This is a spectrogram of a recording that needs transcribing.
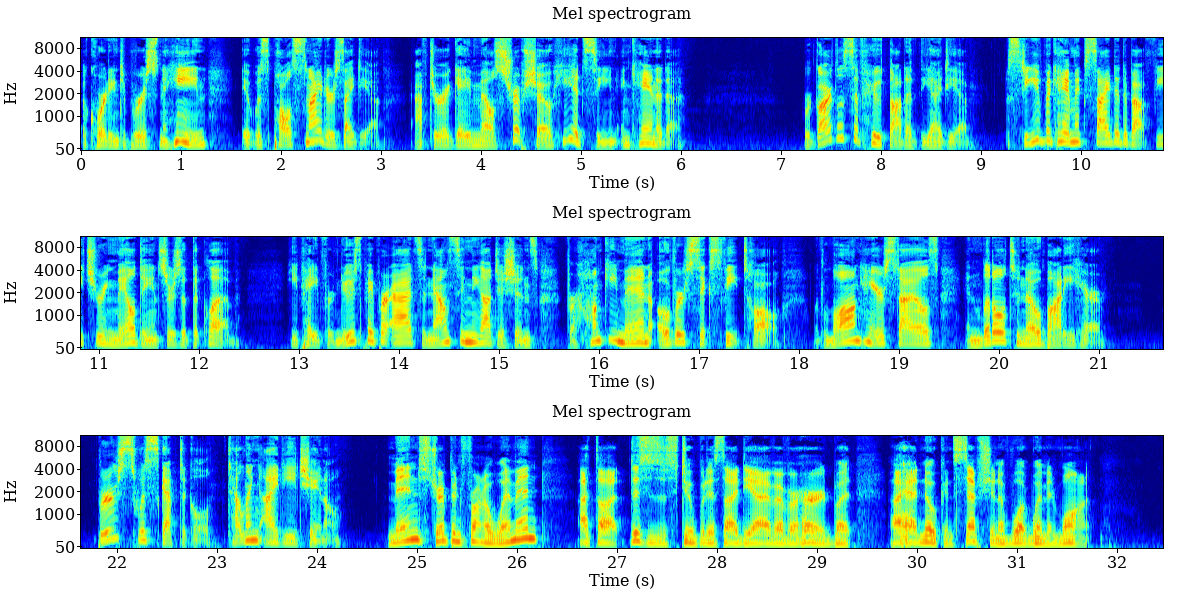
According to Bruce Nahin, it was Paul Snider's idea after a gay male strip show he had seen in Canada. Regardless of who thought of the idea, Steve became excited about featuring male dancers at the club. He paid for newspaper ads announcing the auditions for hunky men over six feet tall, with long hairstyles and little to no body hair. Bruce was skeptical, telling ID Channel, Men strip in front of women? I thought this is the stupidest idea I've ever heard, but I had no conception of what women want.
